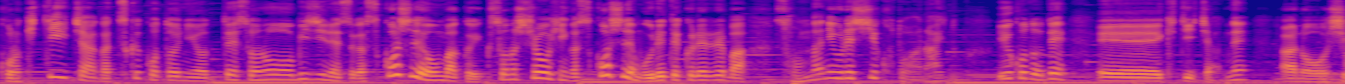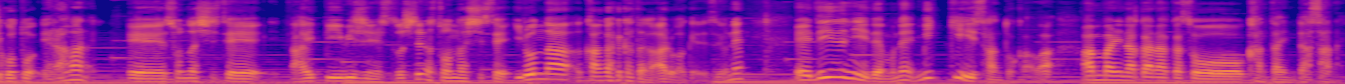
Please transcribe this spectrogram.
このキティちゃんがつくことによって、そのビジネスが少しでもうまくいく、その商品が少しでも売れてくれれば、そんなに嬉しいことはないということで、えー、キティちゃんね、あの、仕事を選ばない。えー、そんな姿勢、IP ビジネスとしてのそんな姿勢、いろんな考え方があるわけですよね。えー、ディズニーでもね、ミッキーさんとかは、あんまりなかなかそう簡単に出さない。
